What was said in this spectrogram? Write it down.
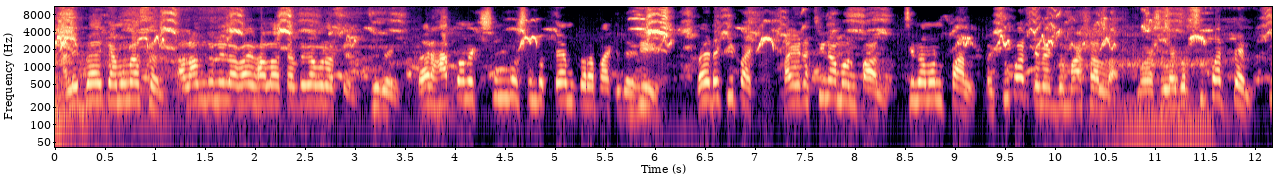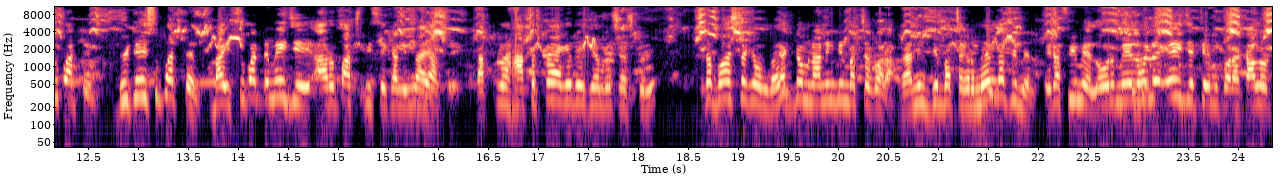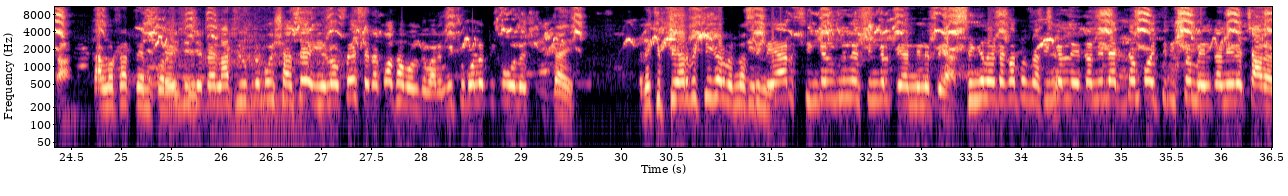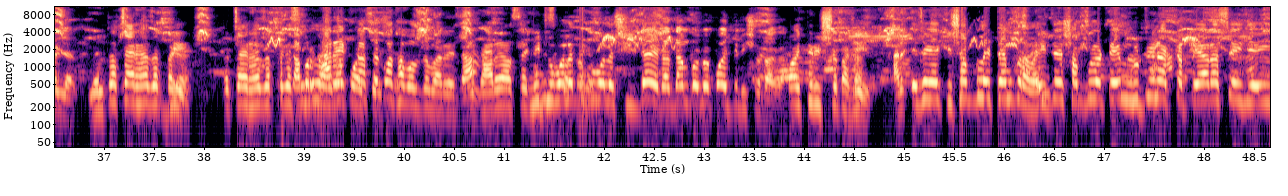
আলিফ ভাই কেমন আছেন? আলহামদুলিল্লাহ ভাই ভালো আছে। আপনি কেমন আছেন? জি ভাই। ভাইয়ের হাতে অনেক সুন্দর সুন্দর ট্যাম করা পাখি দেয় জি। ভাই এটা কি পাখি? ভাই এটা চিনামন পাল। চিনামন পাল। ভাই সুপার টেম একদম মাশাল্লাহ মাশাআল্লাহ একবার সুপার টেম সুপার টেম দুইটাই সুপার টেম ভাই সুপার টেম এই যে আরও পাঁচ পিস এখানে আছে। আপনার হাতেরটা আগে দেখি আমরা শেষ করি। এটা বয়সটা কেমন ভাই? একদম রানিং ডিম বাচ্চা করা। রানিং ডিম বাচ্চা করা। মেল না ফিমেল এটা ফিমেল ওর মেল হলো এই যে টেম করা কালোটা। কালোটা টেম করে এই যে যেটা লাঠির উপরে বসে আছে ইয়েলো ফেস এটা কথা বলতে পারে মিঠু বলে পিকু বলে তাই? এটা কি পেয়ার বিক্রি করবেন না পেয়ার সিঙ্গেল নিলে সিঙ্গেল পেয়ার নিলে পেয়ার সিঙ্গেল এটা কত সিঙ্গেল এটা নিলে একদম পঁয়ত্রিশশো মেলটা নিলে চার হাজার মেলটা চার হাজার টাকা তো চার হাজার টাকা তারপর ঘরে আছে কথা বলতে পারে এটা। ঘরে আছে মিঠু বলে পিকু বলে শীষ দেয় এটার দাম পড়বে পঁয়ত্রিশশো টাকা। পঁয়ত্রিশশো টাকা। আর এই জায়গায় কি সবগুলো টেম করা ভাই? এই যে সবগুলো টেম লুটিনো একটা পেয়ার আছে এই যে এই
